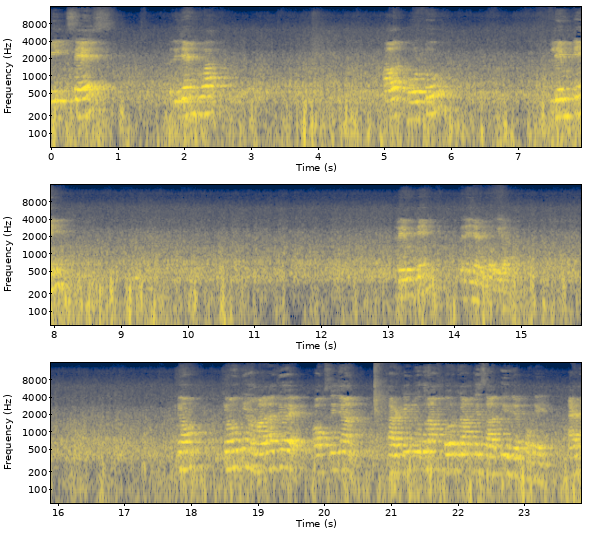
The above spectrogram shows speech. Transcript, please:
एक्सेस प्रेजेंट हुआ और O2 लिफ्टिंग लिफ्टिंग रिज़ल्ट हो गया क्यों क्योंकि हमारा जो है ऑक्सीजन 32 ग्राम 4 ग्राम के साथ ही रिजेक्ट हो गई है ना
